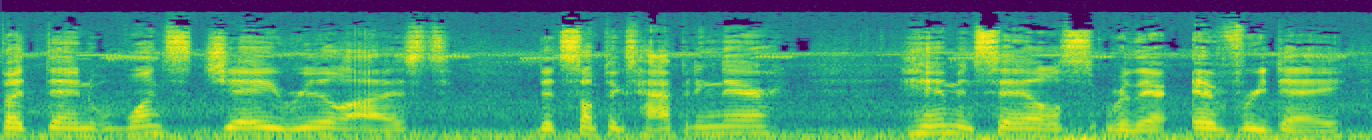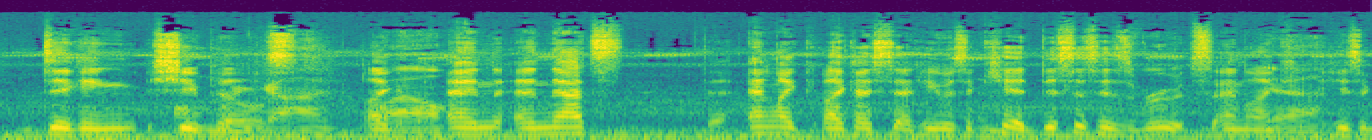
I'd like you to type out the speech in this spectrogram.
but then once jay realized that something's happening there him and sales were there every day digging sheep Oh my hills God, like wow. and and that's and like like I said, he was a mm. kid. This is his roots, and like Yeah. he's a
